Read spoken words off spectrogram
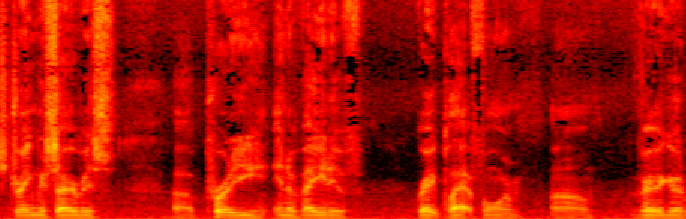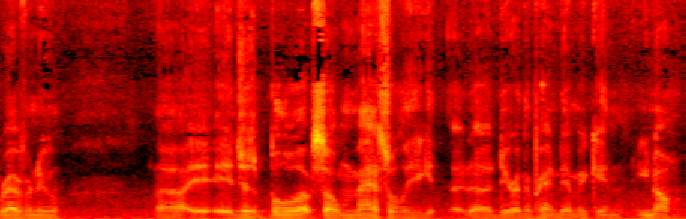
streaming service, uh, pretty innovative, great platform, um, very good revenue. Uh, it, it, just blew up so massively uh, during the pandemic, and you know,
